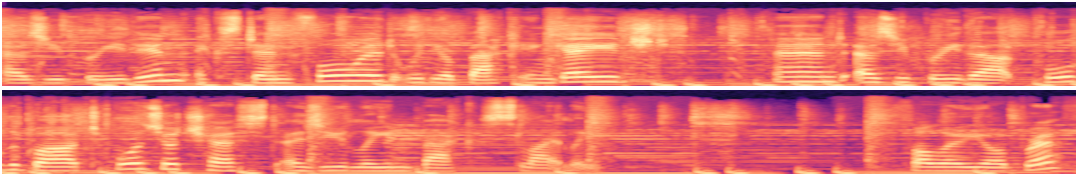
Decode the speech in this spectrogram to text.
As you breathe in, extend forward with your back engaged and as you breathe out, pull the bar towards your chest as you lean back slightly. Follow your breath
